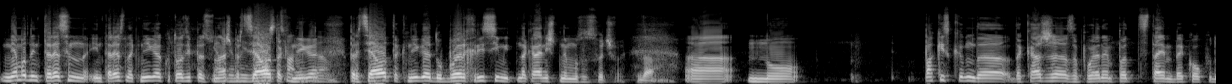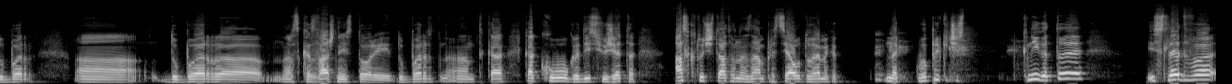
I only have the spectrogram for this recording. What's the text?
няма да е интересен, интересна книга, ако този персонаж да през цялата книга, през цялата книга е добър, хрисим и накрая нищо не му се случва. Да. А, но пак искам да, да кажа за пореден път Стайнбек колко добър, а, добър а, разказвач на истории, добър а, така, как хубаво гради сюжета. Аз като читател не знам през цялото време, как, на, въпреки че книгата е изследва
